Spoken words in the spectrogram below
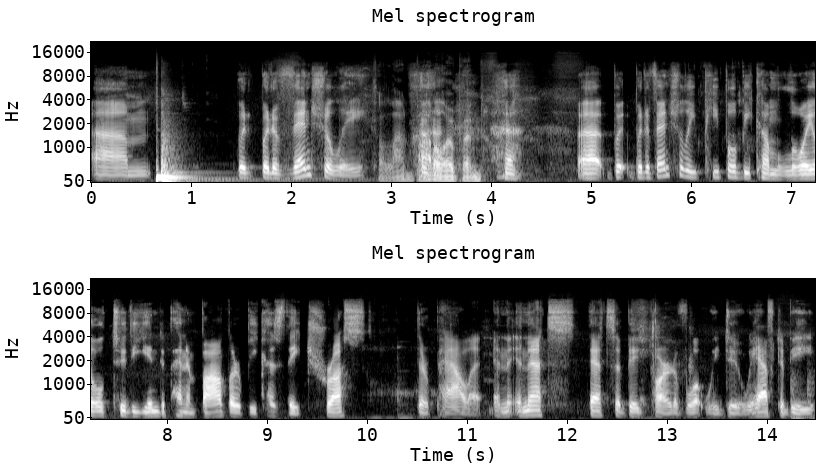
Um, but but eventually, It's a loud bottle open. Uh, but but eventually, people become loyal to the independent bottler because they trust their palate, and and that's that's a big part of what we do. We have to be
